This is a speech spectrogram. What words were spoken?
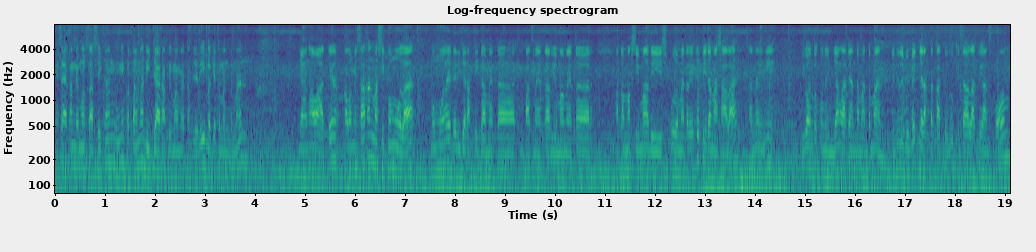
Ini saya akan demonstrasikan. Ini pertama di jarak 5 meter. Jadi bagi teman-teman jangan khawatir kalau misalkan masih pemula, memulai dari jarak 3 meter, 4 meter, 5 meter atau maksimal di 10 meter itu tidak masalah karena ini juga untuk menunjang latihan teman-teman. Jadi lebih baik jarak dekat dulu kita latihan form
